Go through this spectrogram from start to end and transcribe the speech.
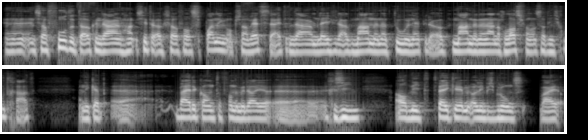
En, en zo voelt het ook. En daarom zit er ook zoveel spanning op zo'n wedstrijd. En daarom leef je daar ook maanden naartoe. En heb je er ook maanden daarna nog last van als dat niet goed gaat. En ik heb eh, beide kanten van de medaille eh, gezien. Al niet twee keer met Olympisch brons, waar je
